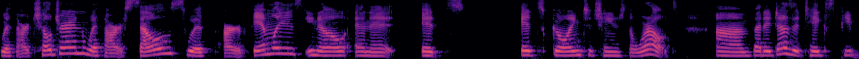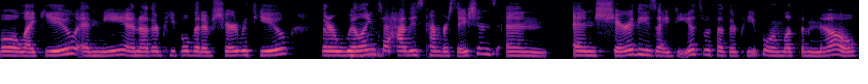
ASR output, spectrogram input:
with our children with ourselves with our families you know and it it's it's going to change the world um, but it does it takes people like you and me and other people that have shared with you that are willing mm-hmm. to have these conversations and and share these ideas with other people and let them know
